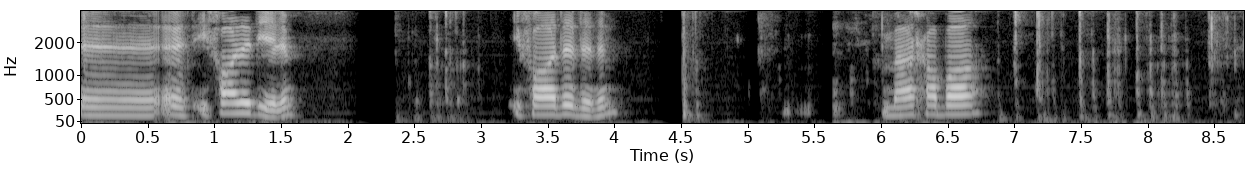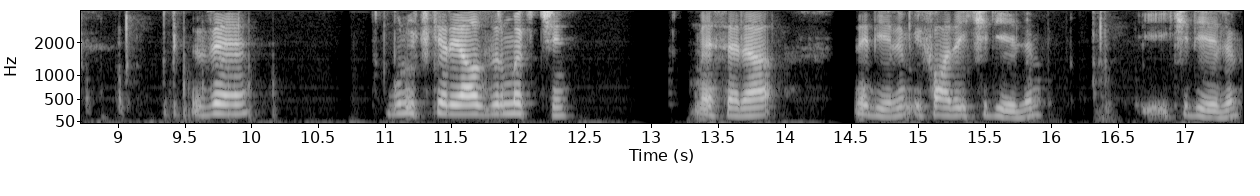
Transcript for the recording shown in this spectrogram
Ee, evet ifade diyelim. İfade dedim. Merhaba. Ve bunu üç kere yazdırmak için mesela ne diyelim? İfade 2 diyelim. 2 diyelim.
